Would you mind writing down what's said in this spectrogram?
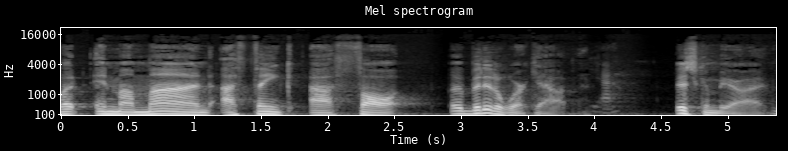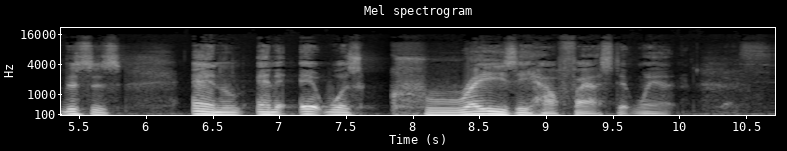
But in my mind, I think I thought, uh, but it'll work out. Yeah. It's going to be all right. This is, and, and it was crazy how fast it went. Yes.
